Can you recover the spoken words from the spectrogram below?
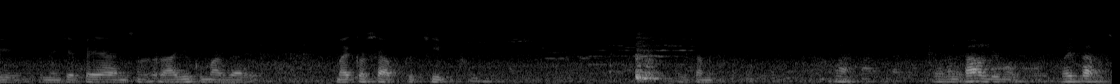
ఈ నేను చెప్పే అంశంలో రాజీవ్ కుమార్ గారు మైక్రోసాఫ్ట్ చీఫ్. కాలం వైట్ పేపర్స్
